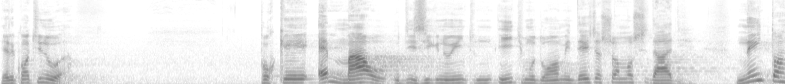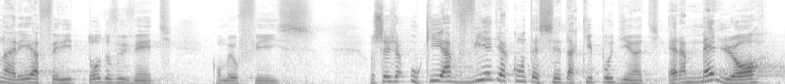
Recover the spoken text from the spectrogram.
Ele continua. Porque é mal o desígnio íntimo do homem desde a sua mocidade. nem tornarei a ferir todo vivente, como eu fiz. Ou seja, o que havia de acontecer daqui por diante era melhor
